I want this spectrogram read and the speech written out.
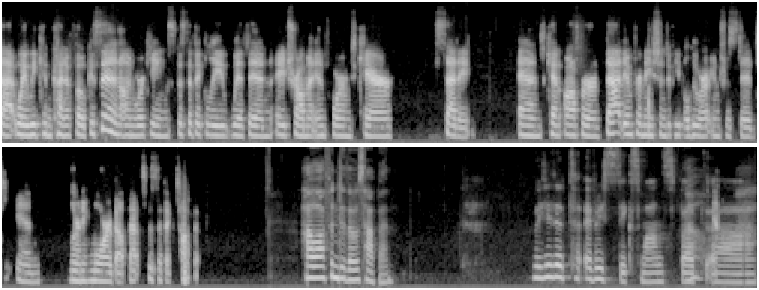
that way we can kind of focus in on working specifically within a trauma informed care setting and can offer that information to people who are interested in learning more about that specific topic How often do those happen? We did it every six months, but Oh. uh,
